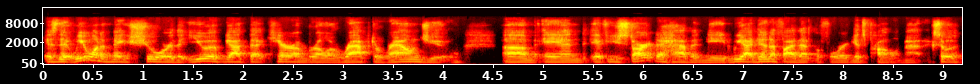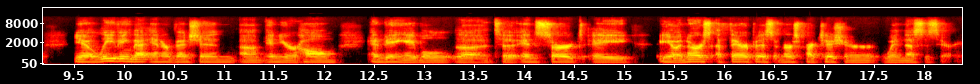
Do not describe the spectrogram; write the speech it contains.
is that we want to make sure that you have got that care umbrella wrapped around you um, and if you start to have a need we identify that before it gets problematic. So you know leaving that intervention um, in your home and being able uh, to insert a you know a nurse a therapist a nurse practitioner when necessary.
